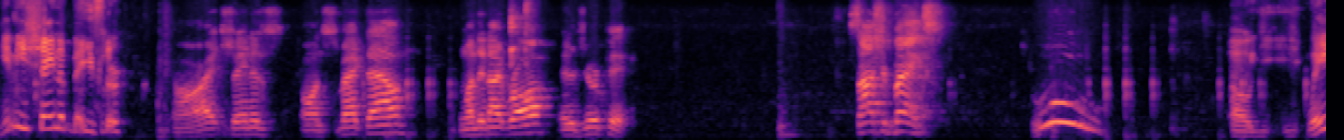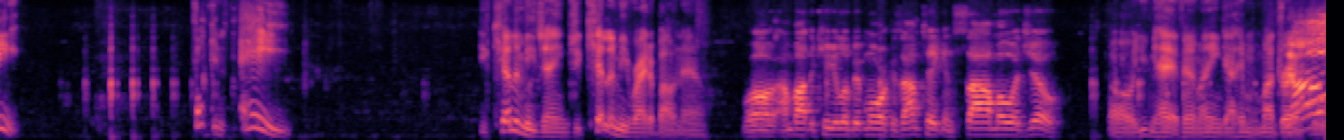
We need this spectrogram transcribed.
give me Shayna Baszler. All right, Shayna's on SmackDown, Monday Night Raw. It is your pick. Sasha Banks. Ooh, Oh, y- y- wait. Fucking A. You're killing me, James. You're killing me right about now. well, I'm about to kill you a little bit more because I'm taking Samoa Joe. Oh, you can have him. I ain't got him on my draft. board.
